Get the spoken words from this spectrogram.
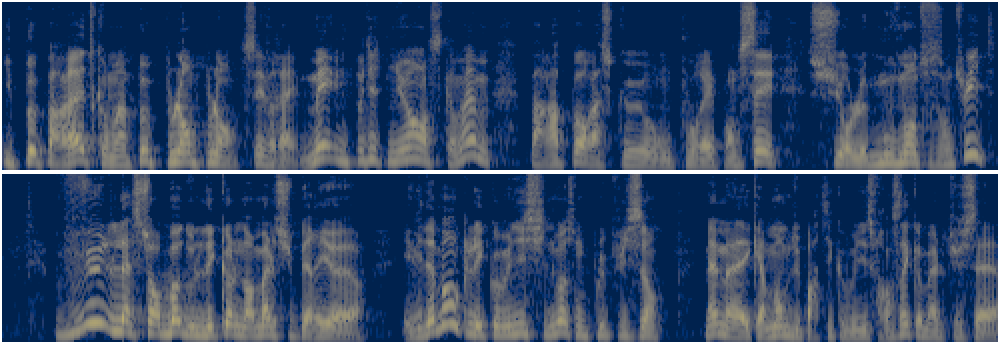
il peut paraître comme un peu plan-plan, c'est vrai. Mais une petite nuance quand même par rapport à ce qu'on pourrait penser sur le mouvement de 68 vu de la Sorbonne ou de l'école normale supérieure, évidemment que les communistes chinois sont plus puissants, même avec un membre du Parti communiste français comme Althusser.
